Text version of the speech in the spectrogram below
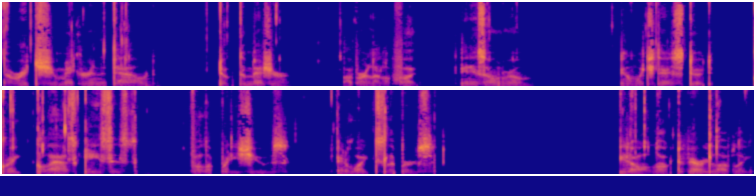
The rich shoemaker in the town took the measure of her little foot in his own room, in which there stood great glass cases full of pretty shoes and white slippers. It all looked very lovely,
